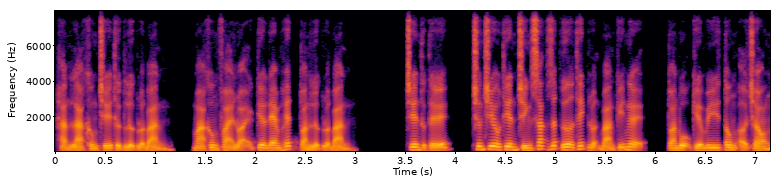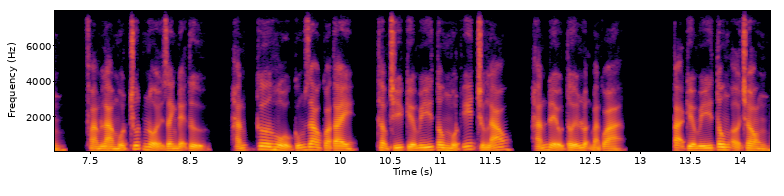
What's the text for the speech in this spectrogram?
hẳn là khống chế thực lực luật bản mà không phải loại kia đem hết toàn lực luật bản trên thực tế, trương chiêu thiên chính xác rất ưa thích luận bản kỹ nghệ, toàn bộ kiếm ý tông ở trong, phàm là một chút nổi danh đệ tử, hắn cơ hồ cũng giao qua tay, thậm chí kiếm ý tông một ít trưởng lão, hắn đều tới luận bàn qua. Tại kiếm ý tông ở trong,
